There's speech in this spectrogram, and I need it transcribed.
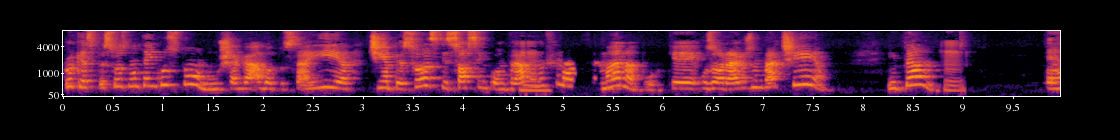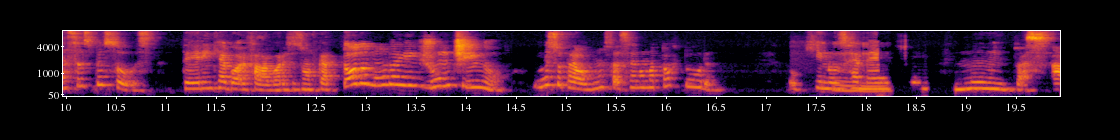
porque as pessoas não têm costume, um chegava, outro saía, tinha pessoas que só se encontravam hum. no final de semana, porque os horários não batiam. Então, hum. essas pessoas terem que agora falar, agora vocês vão ficar todo mundo aí juntinho, isso para alguns está sendo uma tortura, o que nos hum. remete muito a, a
